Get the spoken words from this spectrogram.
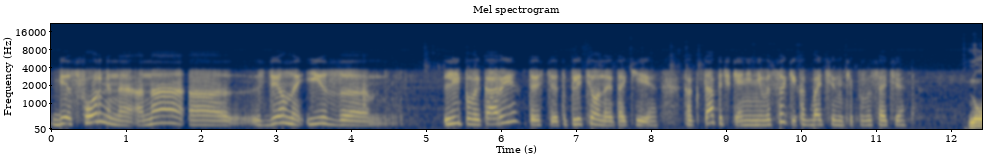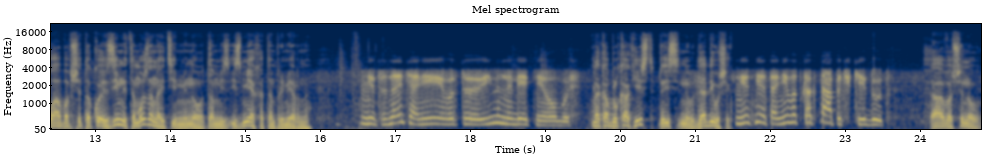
бесформенная, она э, сделана из э, липовой коры, то есть это плетеные такие, как тапочки, они невысокие, как ботинки по высоте. Ну, а вообще такое зимний-то можно найти, ну, там из, из меха там примерно? Нет, знаете, они вот э, именно летняя обувь. На каблуках есть? Ну, Если, ну, для девушек. Нет, нет, они вот как тапочки идут. А вообще, ну,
